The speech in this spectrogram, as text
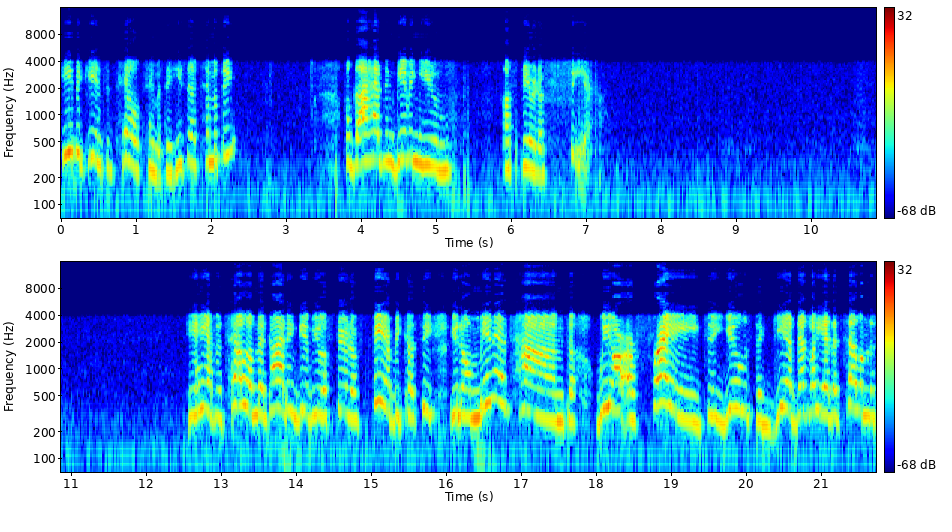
he began to tell Timothy. He said, Timothy, for God hasn't given you a spirit of fear. He has to tell them that God didn't give you a spirit of fear because, see, you know, many times we are afraid to use the gift. That's why he had to tell them to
